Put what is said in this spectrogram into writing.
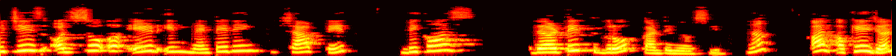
which is also a aid in maintaining sharp teeth because their teeth grow continuously. Now, on occasion,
